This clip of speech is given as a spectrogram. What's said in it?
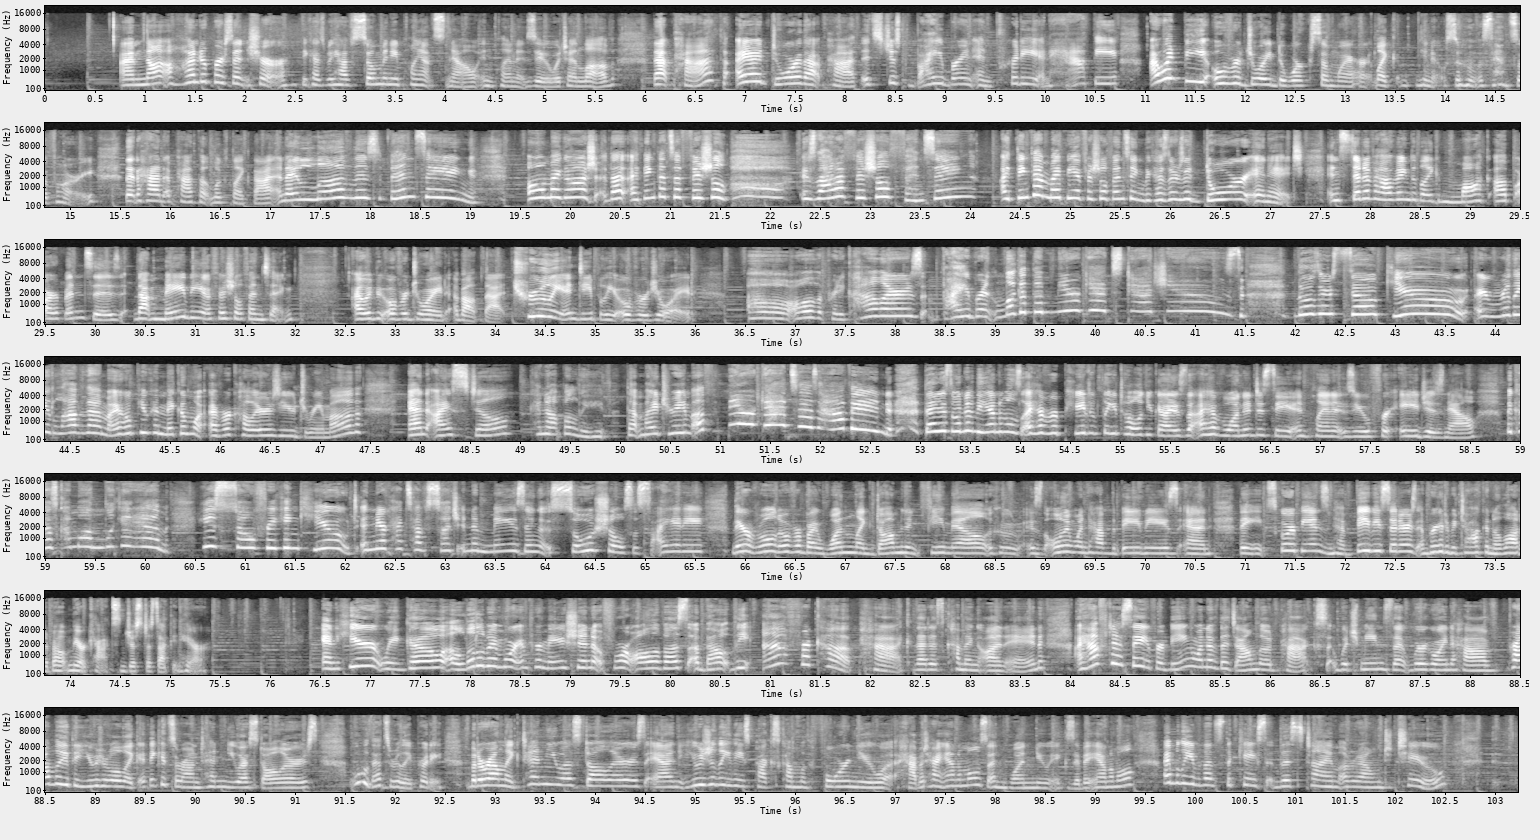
I'm not 100% sure because we have so many plants now in Planet Zoo, which I love. That path, I adore that path. It's just vibrant and pretty and happy. I would be overjoyed to work somewhere like, you know, Sahula Sand Safari that had a path that looked like that. And I love this fencing. Oh my gosh, that I think that's official. Is that official fencing? I think that might be official fencing because there's a door in it. Instead of having to like mock up our fences, that may be official fencing. I would be overjoyed about that. Truly and deeply overjoyed. Oh, all the pretty colors, vibrant. Look at the meerkat statues. Those are so cute. I really love them. I hope you can make them whatever colors you dream of. And I still cannot believe that my dream of meerkats has happened. That is one of the animals I have repeatedly told you guys that I have wanted to see in Planet Zoo for ages now. Because come on, look at him. He's so freaking cute. And meerkats have such an amazing social society. They're ruled over by one like dominant female who is the only one to have the babies and they eat scorpions and have babysitters and we're going to be talking a lot about meerkats in just a second here. And here we go, a little bit more information for all of us about the Africa pack that is coming on in. I have to say, for being one of the download packs, which means that we're going to have probably the usual, like, I think it's around 10 US dollars. Ooh, that's really pretty. But around like 10 US dollars, and usually these packs come with four new habitat animals and one new exhibit animal. I believe that's the case this time around too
